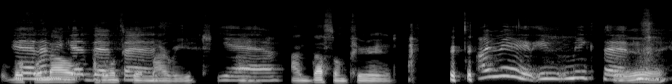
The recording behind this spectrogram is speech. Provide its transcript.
But Yeah, for let me now, get I there want to get first. married. Yeah. And that's some period. I mean, it makes So, sense.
